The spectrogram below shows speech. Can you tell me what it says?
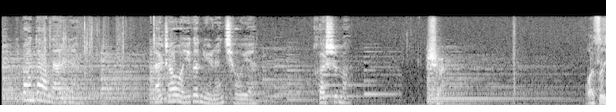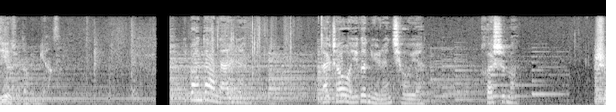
一帮大男人来找我一个女人求援，合适吗？是，我自己也觉得没面子。一帮大男人来找我一个女人求援，合适吗？是，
